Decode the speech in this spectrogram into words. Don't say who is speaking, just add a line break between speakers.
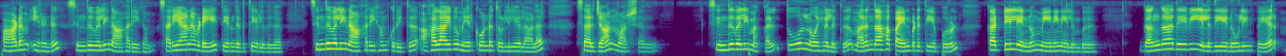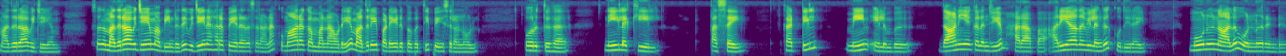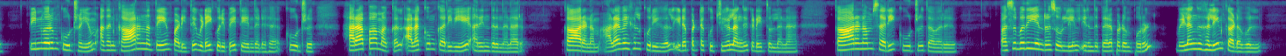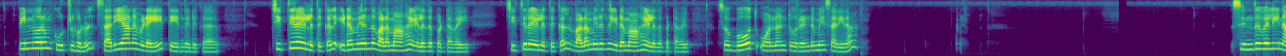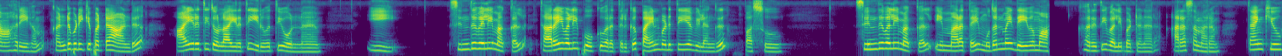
பாடம் இரண்டு சிந்துவெளி நாகரிகம். சரியான விடையை தேர்ந்தெடுத்து எழுதுக. சிந்துவெளி நாகரிகம் குறித்து அகலாய்வு மேற்கொண்ட தொல்லியலாளர் சர் ஜான் மார்ஷல். சிந்துவெளி மக்கள் தோல் நோய்களுக்கு மருந்தாக பயன்படுத்திய பொருள் கட்டில் என்னும் மீனின் எலும்பு. கங்காதேவி எழுதிய நூலின் பெயர் மதுரா விஜயம். ஸோ இந்த மதுரா விஜயம் அப்படின்றது விஜயநகர பேரரசரான குமாரகம்மன்னாவுடைய மதுரை படையெடுப்பை பற்றி பேசுகிற நூல். பொறுத்துக. நீலக்கீழ். பசை. கட்டில் மீன் எலும்பு. தானிய களஞ்சியம் ஹராப்பா. அறியாத விலங்கு குதிரை. மூணு நாலு ஒன்று ரெண்டு. பின்வரும் கூற்றையும் அதன் காரணத்தையும் படித்து விடை குறிப்பை தேர்ந்தெடுக. கூற்று. ஹராப்பா மக்கள் அளக்கும் கருவியை அறிந்திருந்தனர். காரணம். அளவைகள் குறிகள் இடப்பட்ட குச்சிகள் அங்கு கிடைத்துள்ளன. காரணம் சரி கூற்று தவறு. பசுபதி என்ற சொல்லில் இருந்து பெறப்படும் பொருள் விலங்குகளின் கடவுள். பின்வரும் கூற்றுகளுள் சரியான விடையை தேர்ந்தெடுக்க. சித்திர எழுத்துக்கள் இடமிருந்து வளமாக எழுதப்பட்டவை. சித்திர எழுத்துக்கள் வளமிருந்து இடமாக எழுதப்பட்டவை. So both one and two ரெண்டுமே சரிதான். சிந்துவெளி நாகரிகம் கண்டுபிடிக்கப்பட்ட ஆண்டு ஆயிரத்தி தொள்ளாயிரத்தி இருபத்தி ஒன்று. இ சிந்துவெளி மக்கள் தரைவழி போக்குவரத்திற்கு பயன்படுத்திய விலங்கு பசு. சிந்துவெளி மக்கள் இம்மரத்தை முதன்மை தெய்வமாக கருதி வழிபட்டனர். அரச மரம். தேங்க்யூ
